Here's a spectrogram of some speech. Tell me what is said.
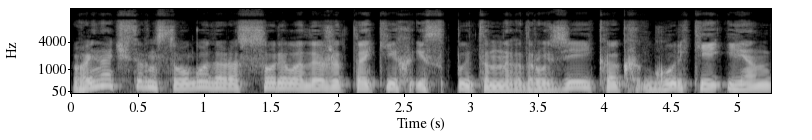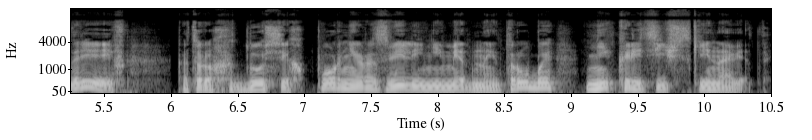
Война 14 -го года рассорила даже таких испытанных друзей, как Горький и Андреев, которых до сих пор не развели ни медные трубы, ни критические наветы.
